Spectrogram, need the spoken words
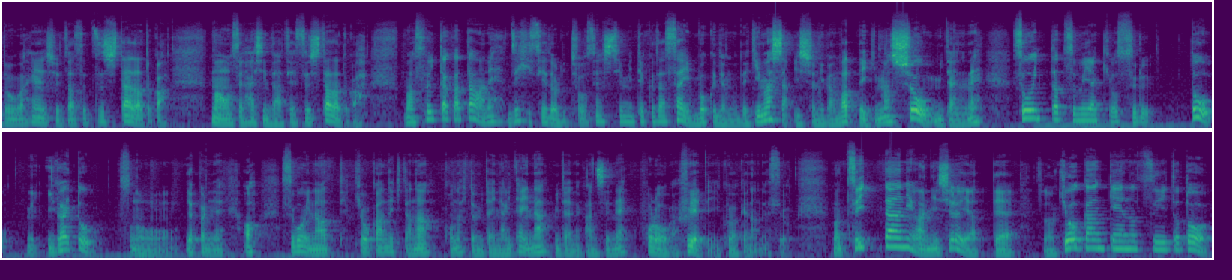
動画編集挫折しただとか、まあ音声配信挫折しただとか、まあそういった方はね、ぜひセドリ挑戦してみてください。僕でもできました。一緒に頑張っていきましょう。みたいなね、そういったつぶやきをすると意外とそのやっぱりねあすごいなって共感できたなこの人みたいになりたいなみたいな感じでねフォローが増えていくわけなんですよ。まあ、Twitter には2種類あってその共感系のツイートと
